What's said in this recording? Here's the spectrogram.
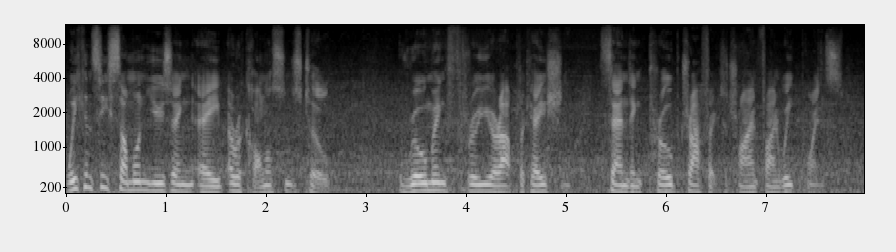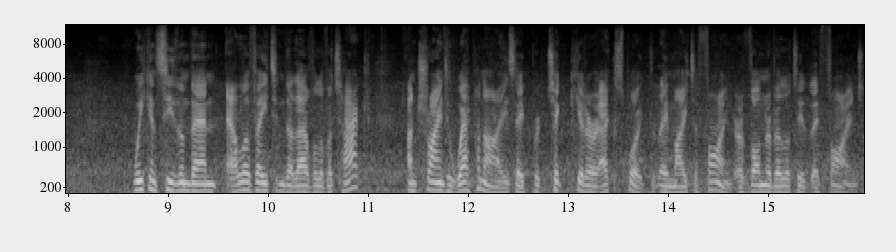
We can see someone using a, a reconnaissance tool roaming through your application, sending probe traffic to try and find weak points. We can see them then elevating the level of attack and trying to weaponize a particular exploit that they might have found, or vulnerability that they found.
